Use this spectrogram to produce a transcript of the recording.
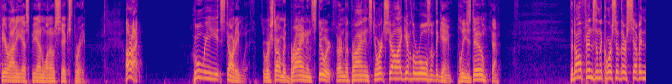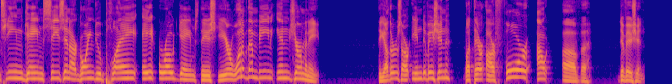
Here on ESPN 1063. All right. Who we starting with? So we're starting with Brian and Stewart. Starting with Brian and Stewart. Shall I give the rules of the game? Please do. Okay. The Dolphins, in the course of their 17 game season, are going to play eight road games this year, one of them being in Germany. The others are in division, but there are four out of uh, division.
